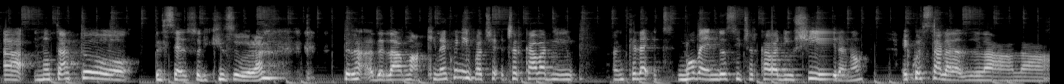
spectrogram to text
ha notato il senso di chiusura della, della macchina e quindi face, cercava di anche lei muovendosi cercava di uscire, no? E questa la, la, la,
